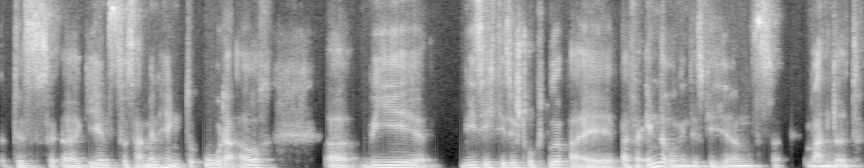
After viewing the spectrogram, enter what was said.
des äh, Gehirns zusammenhängt oder auch wie, wie sich diese Struktur bei, bei Veränderungen des Gehirns wandelt.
